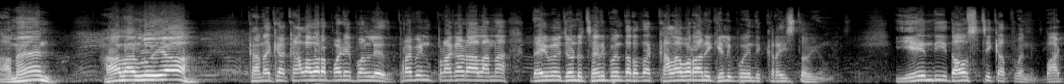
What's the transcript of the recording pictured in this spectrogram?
ఆమెన్. హాలూయా కనుక కలవరపడే పని లేదు. ప్రవీణ్ ప్రగడాలన్న దైవజండు చనిపోయిన తర్వాత కలవరానికి వెళ్ళిపోయింది క్రైస్తవ్యం. ఏంది దాష్టికత్వాన్ని దౌష్టికత్వాన్ని? But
